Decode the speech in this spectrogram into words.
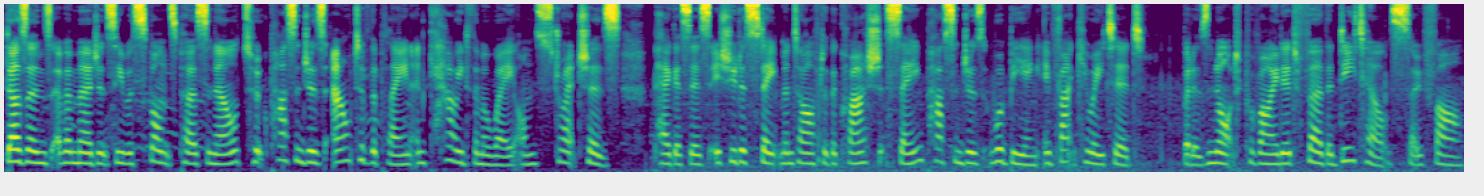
Dozens of emergency response personnel took passengers out of the plane and carried them away on stretchers. Pegasus issued a statement after the crash saying passengers were being evacuated, but has not provided further details so far.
